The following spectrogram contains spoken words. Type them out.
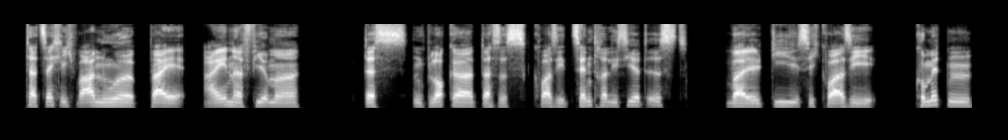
tatsächlich war nur bei einer Firma das ein Blocker, dass es quasi zentralisiert ist, weil die sich quasi committen,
